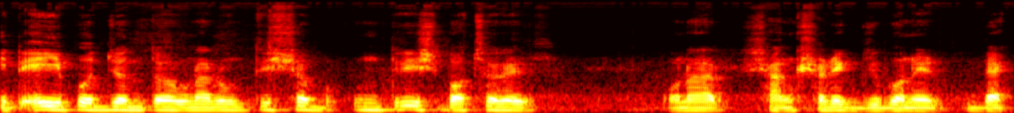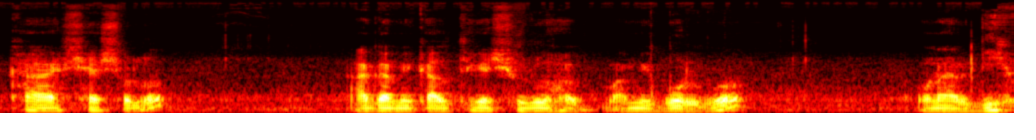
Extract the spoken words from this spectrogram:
এটা এই পর্যন্ত ওনার উনত্রিশশো উনত্রিশ বছরের ওনার সাংসারিক জীবনের ব্যাখ্যা শেষ হলো। আগামীকাল থেকে শুরু হবে, আমি বলব, ওনার গৃহ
